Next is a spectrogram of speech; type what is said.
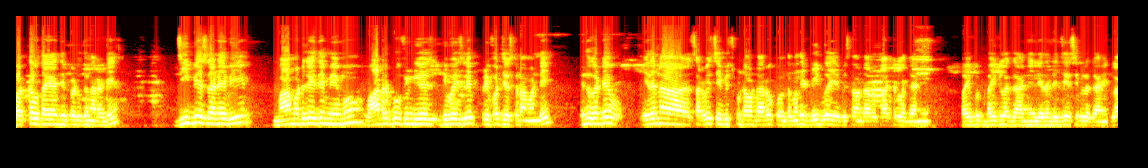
వర్క్ అవుతాయి అని చెప్పి అడుగుతున్నారండి. జీపీఎస్లు అనేవి మా మటుకైతే మేము వాటర్ ప్రూఫింగ్ డివైస్లే ప్రిఫర్ చేస్తున్నామండి. ఎందుకంటే ఏదైనా సర్వీస్ చేయించుకుంటూ ఉంటారు కొంతమంది డీప్గా చేపిస్తూ ఉంటారు ట్రాక్టర్లకు కానీ బైక్ బైక్లకు కానీ లేదంటే జేసీబీలకు కానీ ఇట్లా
